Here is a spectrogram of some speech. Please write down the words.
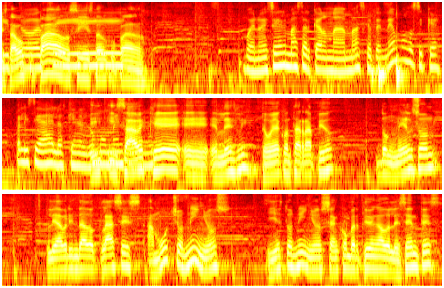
está ocupado, sí. está ocupado. Bueno, ese es el más cercano nada más que tenemos, así que felicidades a los que en algún momento... Y sabes que, eh, Leslie, te voy a contar rápido, don Nelson le ha brindado clases a muchos niños y estos niños se han convertido en adolescentes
